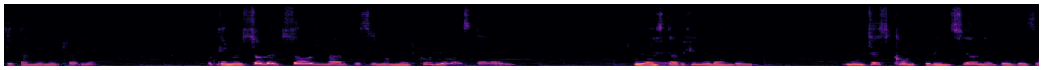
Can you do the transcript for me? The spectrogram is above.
que también entraría. Porque no es solo el Sol, Marte, sino Mercurio va a estar ahí. Y va a estar generando muchas comprensiones desde ese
